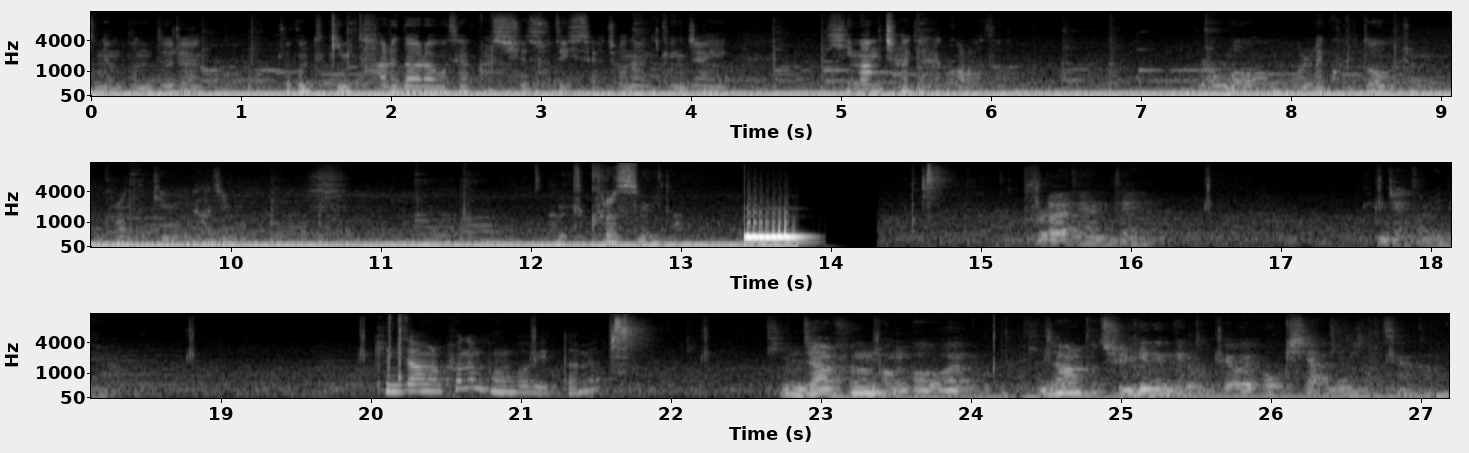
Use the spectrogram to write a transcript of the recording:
아시는 분들은 조금 느낌이 다르다라고 생각하실 수도 있어요. 저는 굉장히 희망차게 할 거라서. 물론 뭐 원래 곡도 좀 그런 느낌이긴 하지만. 아무튼 그렇습니다. 불러야 되는데 굉장히 떨리네요. 긴장을 푸는 방법이 있다면? 긴장을 푸는 방법은 긴장을 또 즐기는 게 또 배우의 몫이 아닌가 생각합니다.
